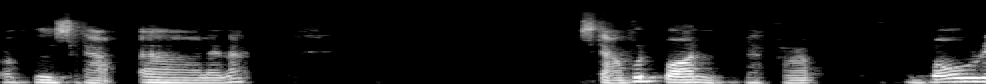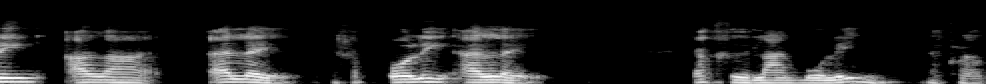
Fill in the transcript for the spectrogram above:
ก็คือสถานเอ่ออะไรนะสนามฟุตบอลนะครับ bowling alley นะครับ bowling alley ก็คือลานโบลิ่งนะครับ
